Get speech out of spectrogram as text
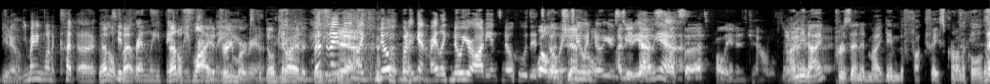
You know, you might want to cut a, That'll- kid that- friendly. That'll fly at DreamWorks, but don't try it at That's what I mean. Yeah. Like know, but again, right? Like know your audience, know who it's well, going general, to, and know your I studio. mean, that's, yeah, that's, uh, that's probably an in general thing. I mean, I presented my game, The Fuckface Chronicles, to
